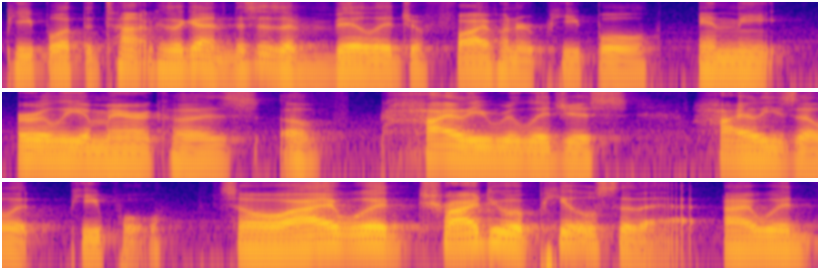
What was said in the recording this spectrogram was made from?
people at the time. Because again, this is a village of 500 people in the early Americas of highly religious, highly zealot people. So I would try to appeal to that. I would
